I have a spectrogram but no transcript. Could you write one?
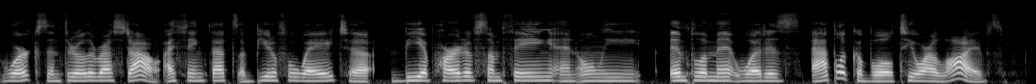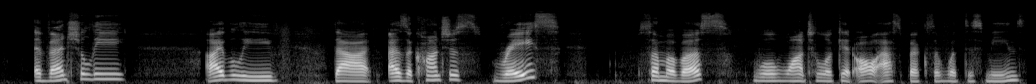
works and throw the rest out. I think that's a beautiful way to be a part of something and only implement what is applicable to our lives. Eventually, I believe that as a conscious race, some of us will want to look at all aspects of what this means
